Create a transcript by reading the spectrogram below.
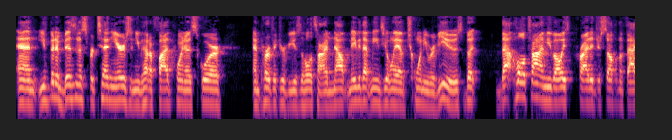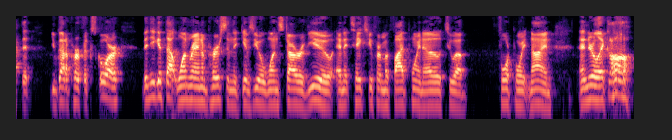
And you've been in business for 10 years and you've had a 5.0 score and perfect reviews the whole time. Now, maybe that means you only have 20 reviews, but that whole time you've always prided yourself on the fact that you've got a perfect score. Then you get that one random person that gives you a one star review and it takes you from a 5.0 to a 4.9 and you're like, oh,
